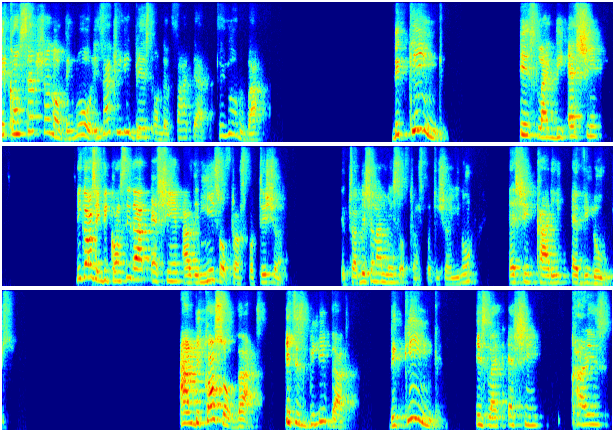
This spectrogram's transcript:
the conception of the role is actually based on the fact that to Yoruba, the king is like the Eshin. Because if you consider Eshin as a means of transportation, the traditional means of transportation, you know, Eshin carry heavy loads. And because of that, it is believed that the king is like Eshin carries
